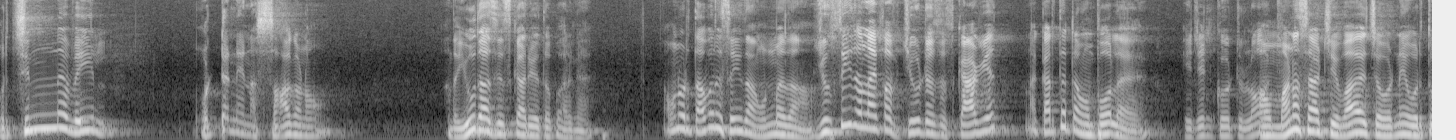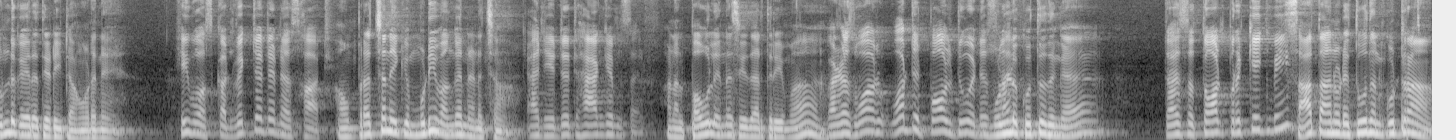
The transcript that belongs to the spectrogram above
ஒரு சின்ன வெயில் உடனே நான் சாகணும் அந்த யூதாஸ் இஸ்காரியத்தை பாருங்க அவன் ஒரு தவறு செய்தான் உண்மைதான் You see the life of Judas Iscariot? ஆனால் கர்த்தட்ட அவன் போல He didn't go to law. அவன் மனசாட்சியை வாதிச்ச உடனே ஒரு துண்டு கயிறை தேடிட்டான் உடனே He was convicted in his heart. அவன் பிரச்சனைக்கு முடிவாங்கன்னு நினைச்சான் And he did hang himself. ஆனால் பவுல் என்ன செய்தார் தெரியுமா Whereas what, what did Paul do in his life? முள்ளு குத்துதுங்க There's a thought pricking me. சாத்தானுடைய தூதன் குட்டுறான்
